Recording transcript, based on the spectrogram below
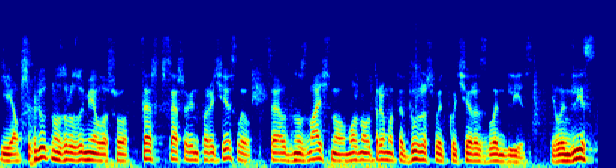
І абсолютно зрозуміло, що це ж все, що він перечислив, це однозначно можна отримати дуже швидко через ленд-ліз. І ленд-ліз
